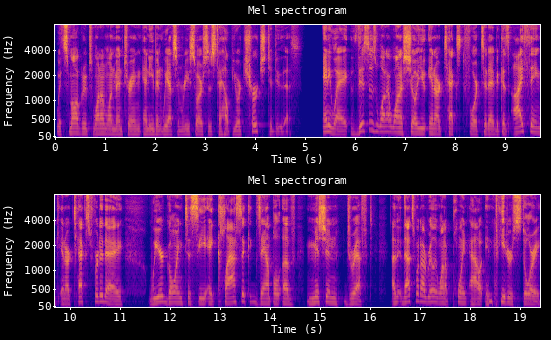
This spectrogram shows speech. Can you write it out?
with small groups, one on one mentoring, and even we have some resources to help your church to do this. Anyway, this is what I want to show you in our text for today because I think in our text for today, we're going to see a classic example of mission drift. That's what I really want to point out in Peter's story.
